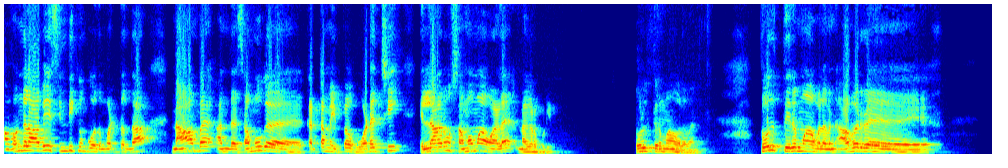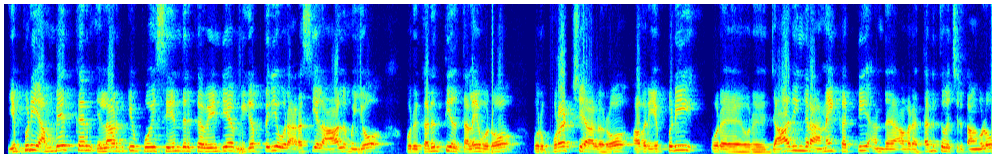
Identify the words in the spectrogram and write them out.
அவங்களாவே சிந்திக்கும் போது மட்டும்தான் நாம அந்த சமூக கட்டமைப்பை உடைச்சி எல்லாரும் சமமா வாழ நகர முடியும். தொல் திருமாவளவன். தொல் திருமாவளவன். அவர் எப்படி அம்பேத்கர் எல்லார்கிட்டயும் போய் சேர்ந்திருக்க வேண்டிய மிகப்பெரிய ஒரு அரசியல் ஆளுமையோ ஒரு கருத்தியல் தலைவரோ ஒரு புரட்சியாளரோ அவர் எப்படி ஒரு ஒரு ஜாதிங்கிற அணை கட்டி அந்த அவரை தடுத்து வச்சிருக்காங்களோ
